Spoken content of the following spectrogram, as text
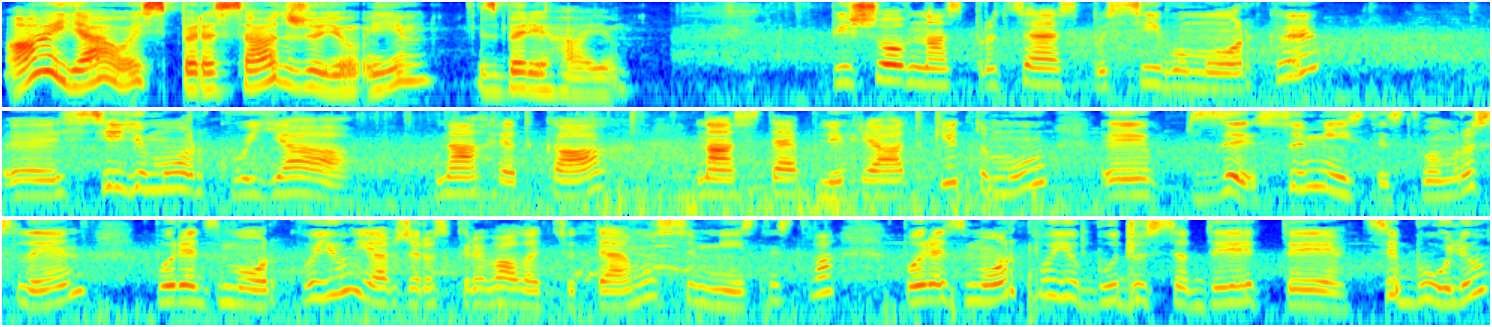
А я ось пересаджую і зберігаю. Пішов у нас процес посіву моркви. Е, Сію моркву я на грядках, на степлі грядки, тому е, з сумісництвом рослин поряд з морквою, я вже розкривала цю тему сумісництва. Поряд з морквою буду садити цибулю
